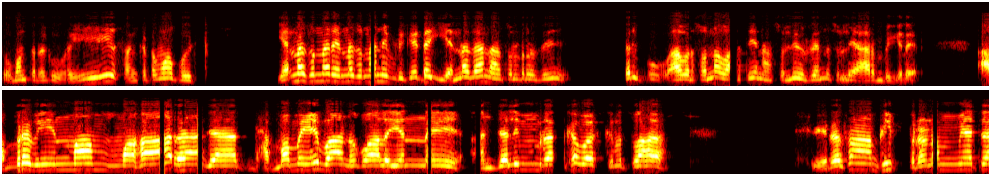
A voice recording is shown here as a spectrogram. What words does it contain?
சுமந்திரனுக்கு ஒரே சங்கடமா போயிடுச்சு. என்ன சொன்னாரு என்ன சொன்னான்னு இப்படி கேட்டா என்னதான் நான் சொல்றது? சரி அவர் சொன்ன வார்த்தையை நான் சொல்லிடுறேன்னு சொல்லி ஆரம்பிக்கிறார். அப்ரவீன்மாம் மகாராஜா தர்மமே வானுபாலயன்னு அஞ்சலிம் ரகவ கிருத்வா சிரசாபி சூத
